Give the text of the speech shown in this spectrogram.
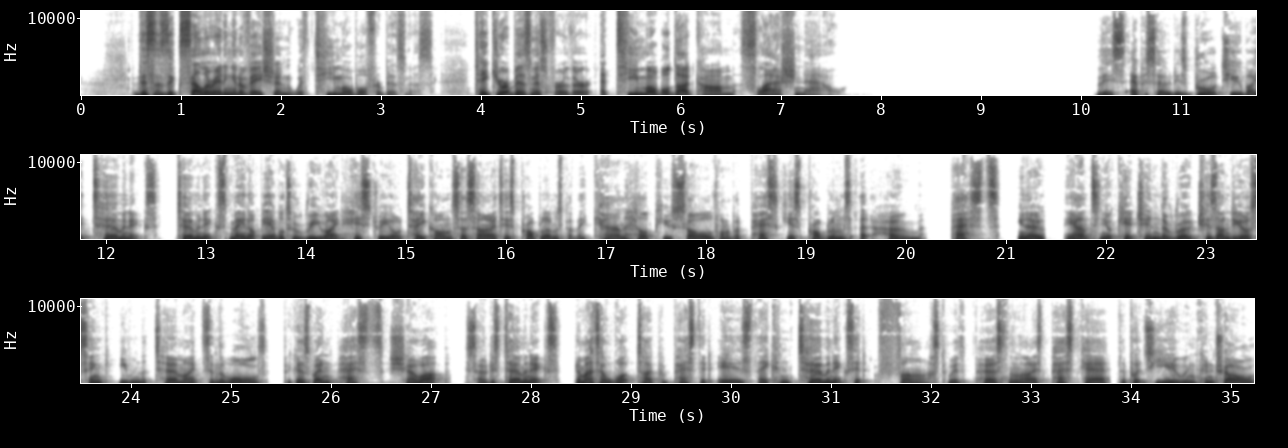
This is accelerating innovation with T-Mobile for Business. Take your business further at t-mobile.com/now. This episode is brought to you by Terminix. Terminix may not be able to rewrite history or take on society's problems, but they can help you solve one of the peskiest problems at home pests. You know, the ants in your kitchen, the roaches under your sink, even the termites in the walls. Because when pests show up, so does Terminix. No matter what type of pest it is, they can Terminix it fast with personalized pest care that puts you in control.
